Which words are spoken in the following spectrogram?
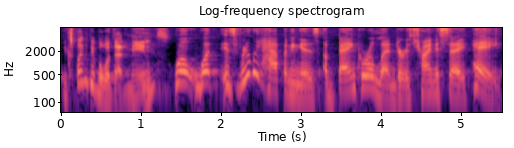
explain to people what that means. Well, what is really happening is a bank or a lender is trying to say, hey,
